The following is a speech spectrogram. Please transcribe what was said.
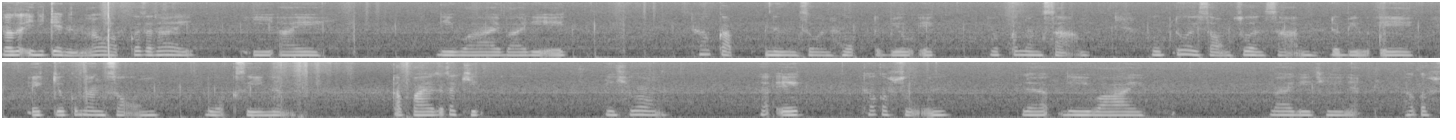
เราจะอินทิเกรตหนึ่งรอบก็จะได้ ei dy by dx เท่ากับ 1 ส่วน 6 wx ยกกำลัง3ลบด้วย 2 ส่วน 3 wa x ยกกำลัง2 บวก c 1ต่อไปก็จะคิดในช่วงถ้า x เท่ากับ 0 แล้ว dy by dt เนี่ย เท่ากับ 0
